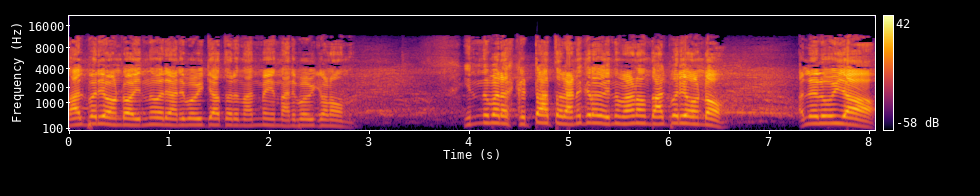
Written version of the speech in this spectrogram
താല്പര്യമുണ്ടോ? ഇന്ന് വരെ അനുഭവിക്കാത്തൊരു നന്മ ഇന്ന് അനുഭവിക്കണമെന്ന്. ഇന്ന് വരെ കിട്ടാത്തൊരു അനുഗ്രഹം ഇന്ന് വേണമെന്ന് താല്പര്യമുണ്ടോ? അല്ലേ ലൂയ്യ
